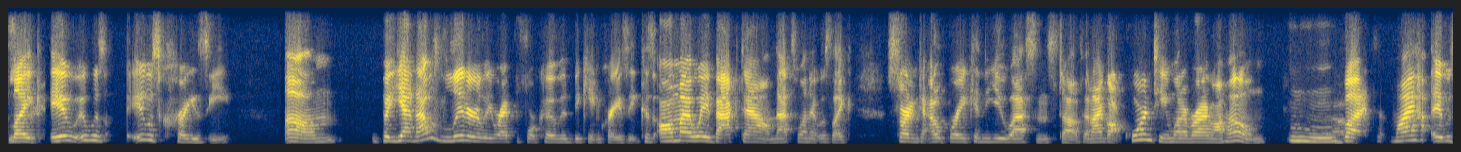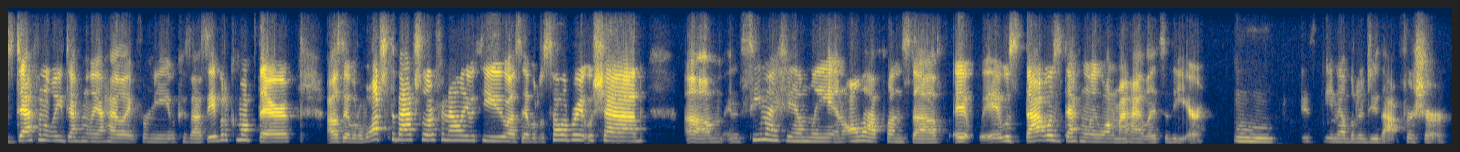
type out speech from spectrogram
Like it, it was it was crazy. Um, but yeah, that was literally right before COVID became crazy. Because on my way back down, that's when it was like starting to outbreak in the U.S. and stuff, and I got quarantined whenever I got home. Mm-hmm. But my it was definitely definitely a highlight for me because I was able to come up there. I was able to watch the Bachelor finale with you. I was able to celebrate with Shad, um, and see my family and all that fun stuff. It it was that was definitely one of my highlights of the year Mm-hmm. is being able to do that for sure.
